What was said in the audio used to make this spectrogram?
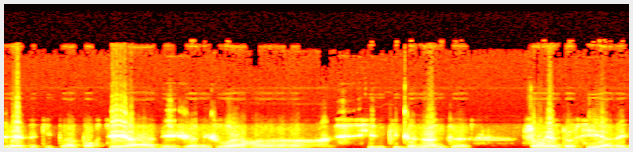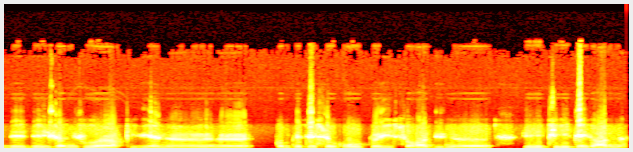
l'aide qu'il peut apporter à des jeunes joueurs. Euh, si l'équipe de Nantes s'oriente aussi avec des, jeunes joueurs qui viennent euh, compléter ce groupe, il sera d'une utilité grande.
